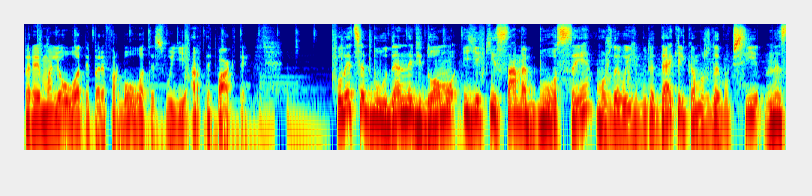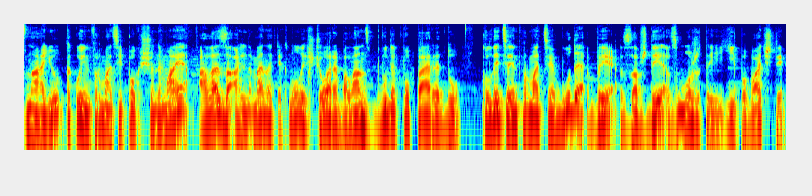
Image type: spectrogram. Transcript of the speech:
перемальовувати, перефарбовувати свої артефакти. Коли це буде, невідомо, і які саме боси, можливо, їх буде декілька, можливо, всі, не знаю. Такої інформації поки що немає, але за Альнаме натякнули, що ребаланс буде попереду. Коли ця інформація буде, ви завжди зможете її побачити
